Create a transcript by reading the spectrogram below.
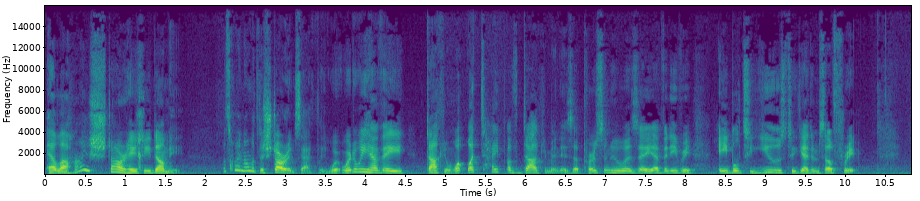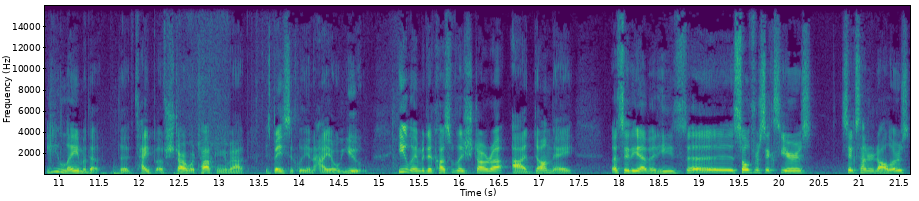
Elahai Shtar Hechidami. What's going on with the shtar exactly? Where, where, do we have a document? What, what type of document is a person who is a Eved Ivri able to use to get himself free? Ilema, the, the type of shtar we're talking about, is basically an IOU. Let's say the Eved, he's uh, sold for six years, $600,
